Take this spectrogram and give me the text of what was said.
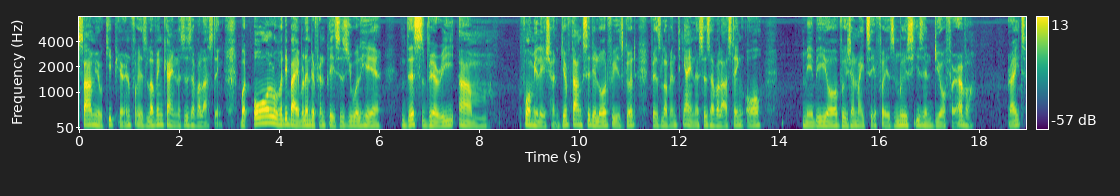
psalm, you'll keep hearing, for his loving kindness is everlasting. But all over the Bible in different places, you will hear this very um, formulation Give thanks to the Lord for his good, for his loving kindness is everlasting, or maybe your version might say, for his mercies endure forever. Right?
